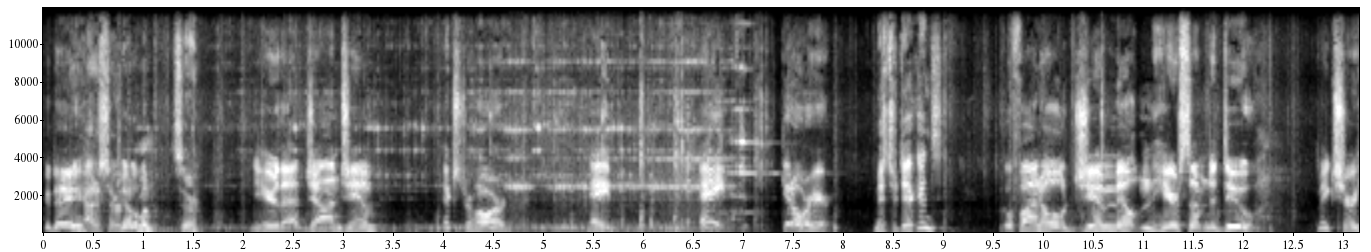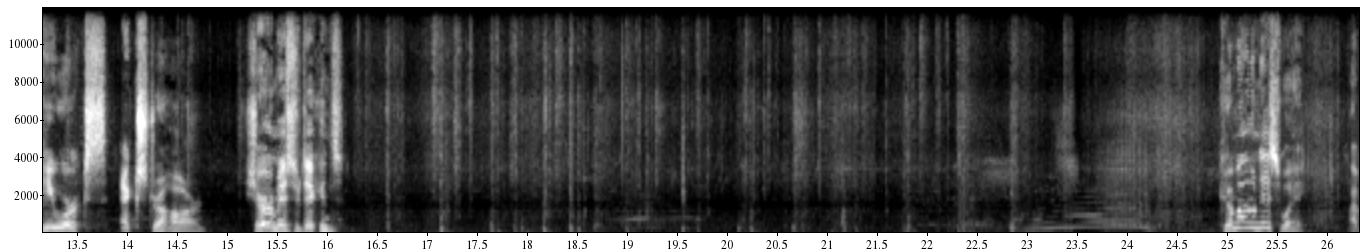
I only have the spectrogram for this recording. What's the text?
Good day, Howdy, sir. gentlemen. Sir? You hear that, John Jim? Extra hard. Hey, hey, get over here. Mr. Dickens? Go find old Jim Milton here something to do. Make sure he works extra hard. Sure, Mr. Dickens. Come on this way. I,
